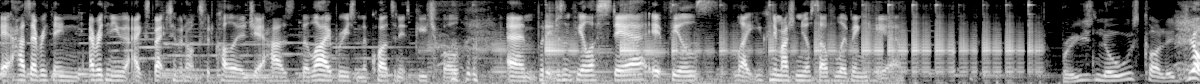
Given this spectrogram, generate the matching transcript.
It has everything everything you expect of an Oxford college. It has the libraries and the quads and it's beautiful. Um, but it doesn't feel austere. It feels like you can imagine yourself living here. Brasenose College, yeah.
